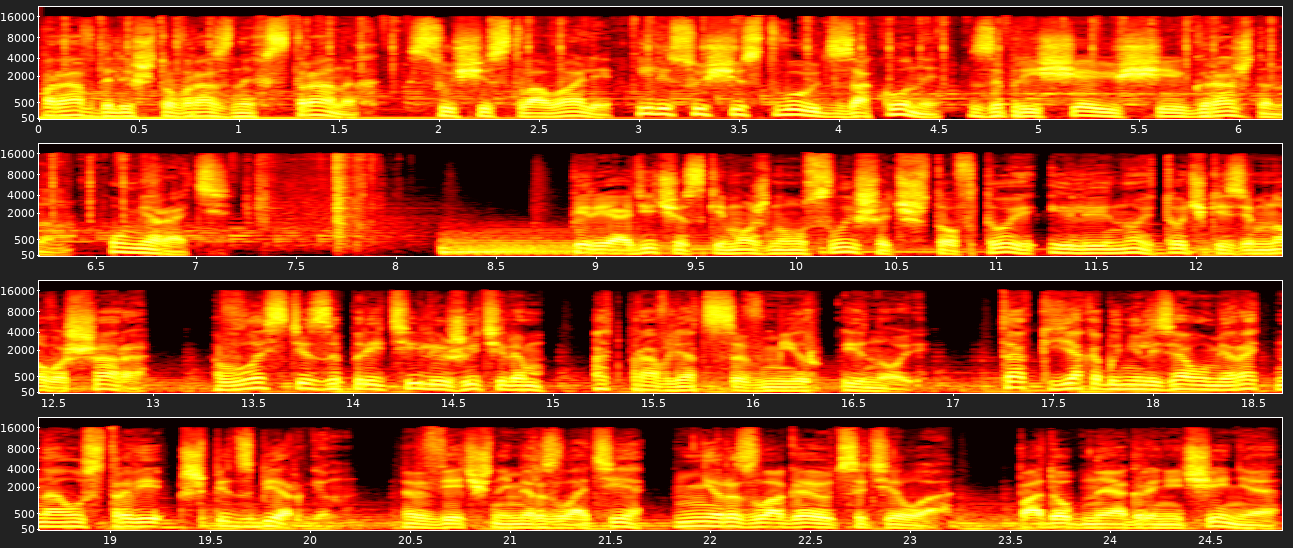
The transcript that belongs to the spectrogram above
Правда ли, что в разных странах существовали или существуют законы, запрещающие гражданам умирать? Периодически можно услышать, что в той или иной точке земного шара власти запретили жителям отправляться в мир иной. Так якобы нельзя умирать на острове Шпицберген. В вечной мерзлоте не разлагаются тела. Подобные ограничения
